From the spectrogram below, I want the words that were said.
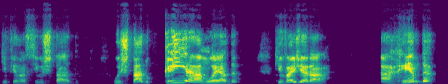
que financia o Estado o Estado cria a moeda que vai gerar a renda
